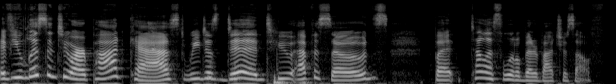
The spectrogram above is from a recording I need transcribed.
if you listen to our podcast, we just did two episodes, but tell us a little bit about yourself.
